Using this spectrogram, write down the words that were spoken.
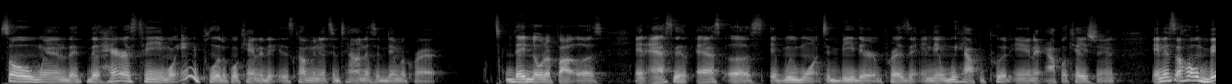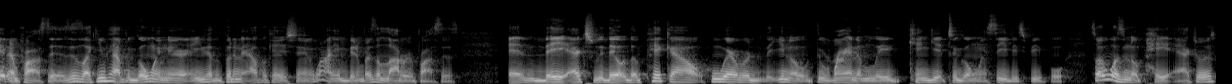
So when the, the Harris team or any political candidate is coming into town that's a Democrat, they notify us and ask ask us if we want to be there and present, and then we have to put in an application. And it's a whole bidding process. It's like you have to go in there and you have to put in an application. Well, not even bidding, but it's a lottery process. And they actually they'll, they'll pick out whoever you know through randomly can get to go and see these people. So it wasn't no paid actors.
